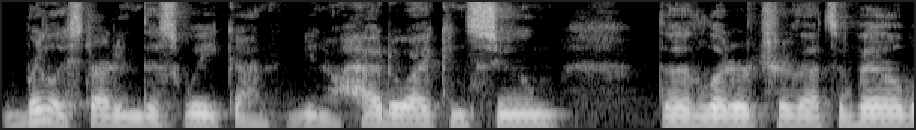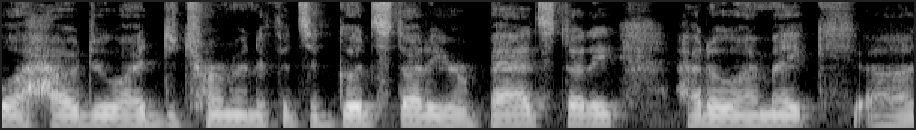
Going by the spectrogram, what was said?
really starting this week on, you know, how do I consume the literature that's available? How do I determine if it's a good study or bad study? How do I make uh,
